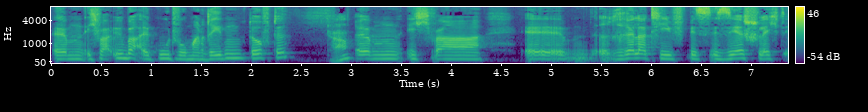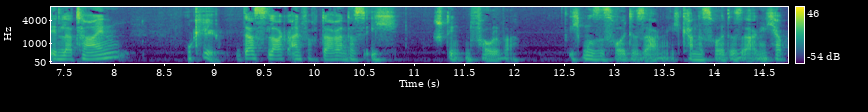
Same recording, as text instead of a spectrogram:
Ähm, ich war überall gut, wo man reden durfte. Ja. Ähm, ich war ähm, relativ bis sehr schlecht in Latein. Okay. Das lag einfach daran, dass ich stinkend faul war. Ich muss es heute sagen. Ich kann es heute sagen. Ich habe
